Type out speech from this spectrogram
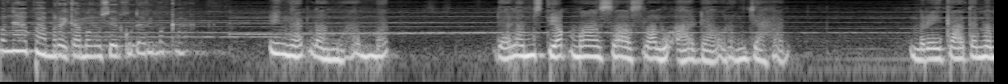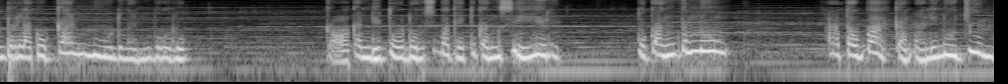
Mengapa mereka mengusirku dari Mekah? Ingatlah Muhammad, dalam setiap masa selalu ada orang jahat mereka akan memperlakukanmu dengan buruk. Kau akan dituduh sebagai tukang sihir, tukang tenung, atau bahkan ahli nujum.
